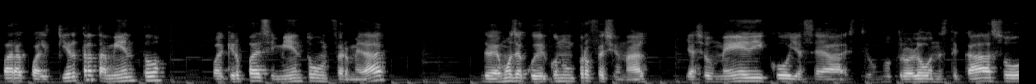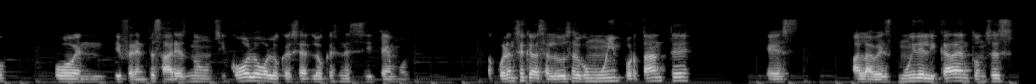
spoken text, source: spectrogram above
para cualquier tratamiento, cualquier padecimiento o enfermedad, debemos de acudir con un profesional, ya sea un médico, ya sea este, un nutrólogo en este caso, o en diferentes áreas, no un psicólogo, lo que sea, lo que necesitemos. Acuérdense que la salud es algo muy importante, es a la vez muy delicada, entonces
